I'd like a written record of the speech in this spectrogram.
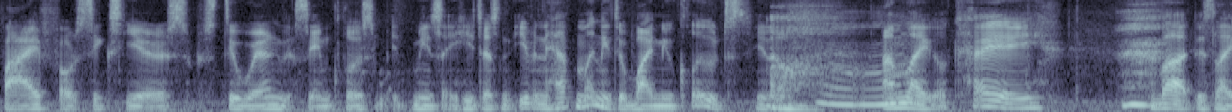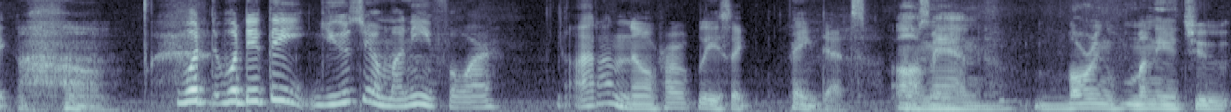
five or six years still wearing the same clothes it means that he doesn't even have money to buy new clothes you know i'm like okay but it's like oh, What what did they use your money for? i don't know probably it's like paying debts Oh man, borrowing money to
